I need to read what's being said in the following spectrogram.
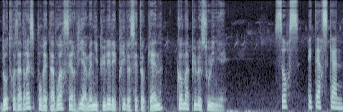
d'autres adresses pourraient avoir servi à manipuler les prix de ces tokens, comme a pu le souligner. Source Etherscan.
